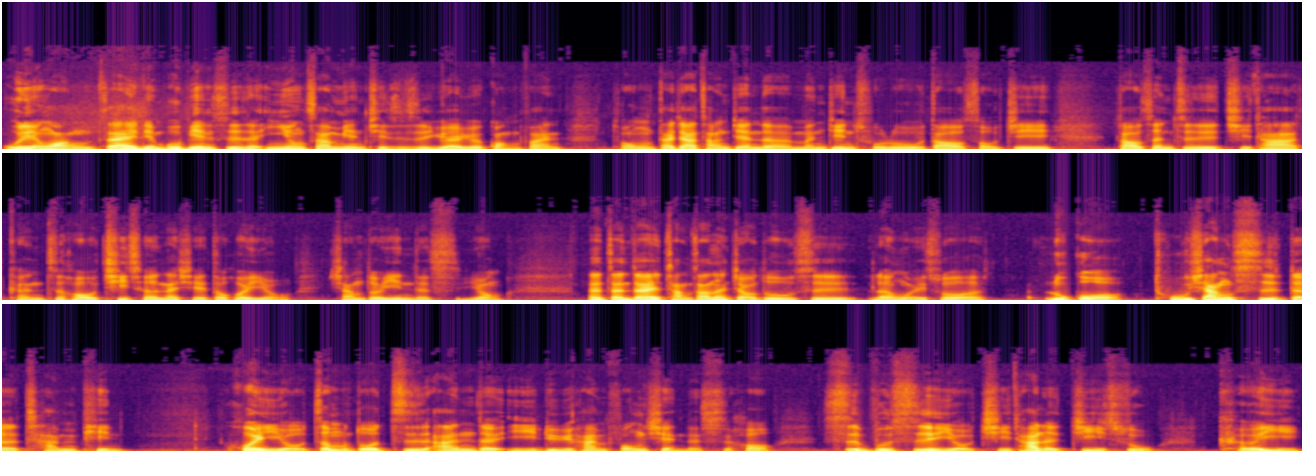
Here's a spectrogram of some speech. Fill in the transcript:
物联网在脸部辨识的应用上面其实是越来越广泛，从大家常见的门禁出入到手机，到甚至其他可能之后汽车那些都会有相对应的使用。那站在厂商的角度是认为说，如果图像式的产品会有这么多治安的疑虑和风险的时候，是不是有其他的技术可以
